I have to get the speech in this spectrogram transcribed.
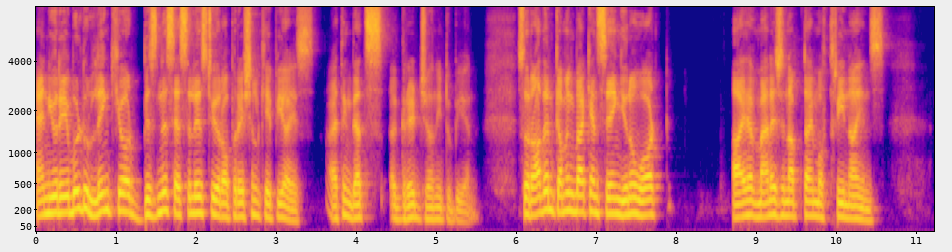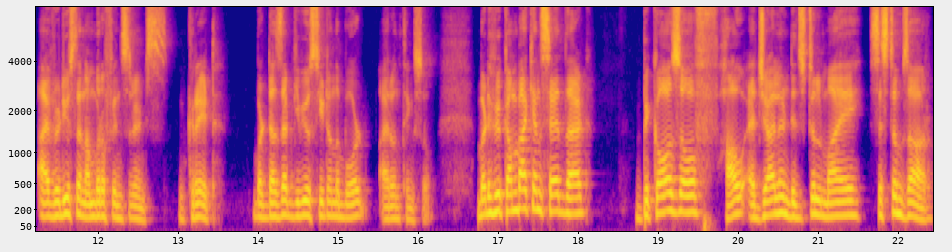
and you're able to link your business SLAs to your operational KPIs, I think that's a great journey to be in. So rather than coming back and saying, you know what, I have managed an uptime of three nines, I've reduced the number of incidents, great. But does that give you a seat on the board? I don't think so. But if you come back and said that because of how agile and digital my systems are,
